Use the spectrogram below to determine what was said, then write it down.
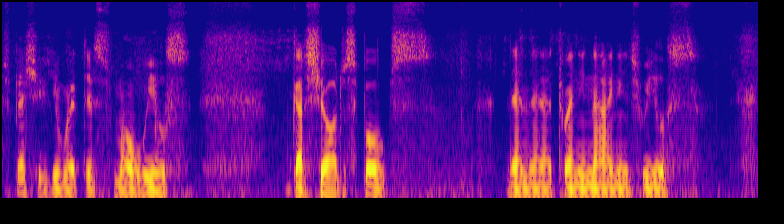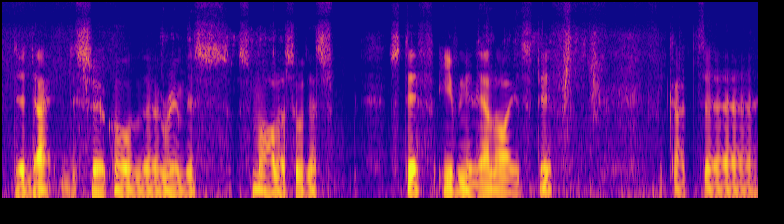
especially with the small wheels. Got shorter spokes than uh, 29 inch wheels the the circle the rim is smaller so that's stiff even in alloy it's stiff. We got uh,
